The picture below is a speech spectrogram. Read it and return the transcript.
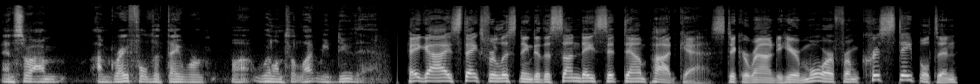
and so I'm I'm grateful that they were uh, willing to let me do that. Hey guys, thanks for listening to the Sunday Sit Down Podcast. Stick around to hear more from Chris Stapleton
